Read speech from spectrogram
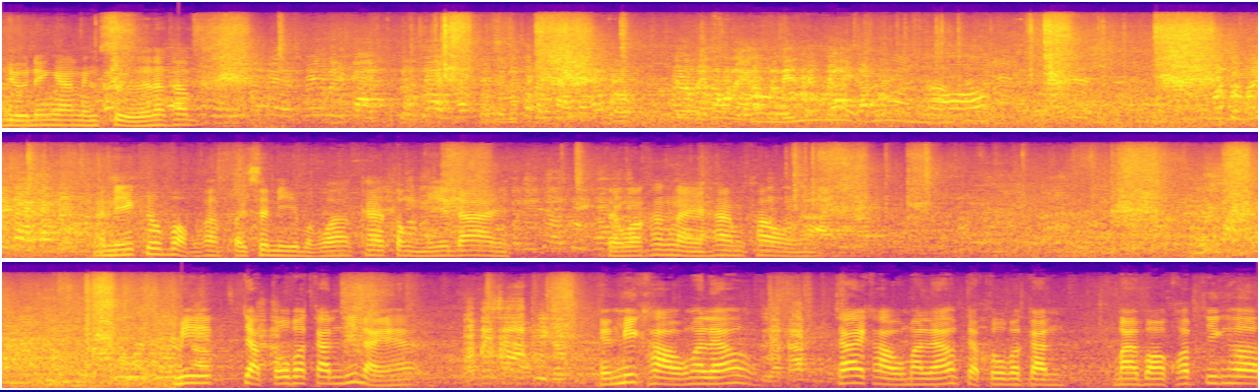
อืมอยู่ในงานหนังสือนะครับอันนี้คือบอกว่าไปรษณีย์บอกว่าแค่ตรงนี้ได้ แต่ว่าข้างในห้ามเข้านะมีจับตัวประกันที่ไหนฮะผมไม่ทราบพี่ครับเห็นมีข่าวออกมาแล้วเหรอครับใช่ข่าวออกมาแล้วจับตัวประกันมาบอกความจริงเถอะ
